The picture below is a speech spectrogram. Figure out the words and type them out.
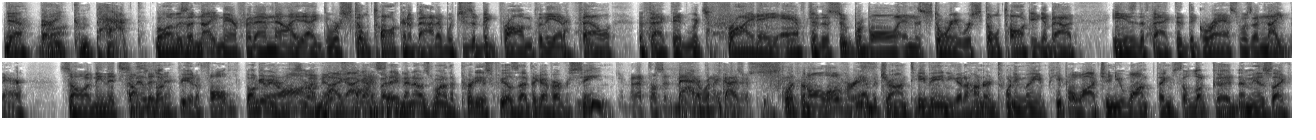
Yeah. Very Well- compact. Well, it was a nightmare for them. Now, I, I, we're still talking about it, which is a big problem for the NFL. The fact that it's Friday after the Super Bowl, and the story we're still talking about is the fact that the grass was a nightmare. So, I mean, it's I mean, something. it looked beautiful. Don't get me wrong. Sure, I mean, I, I got to but say, it- man, that was one of the prettiest fields I think I've ever seen. but that doesn't matter when the guys are slipping all over it. Yeah, but you're on TV and you got 120 million people watching. You want things to look good. I mean, it's like,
